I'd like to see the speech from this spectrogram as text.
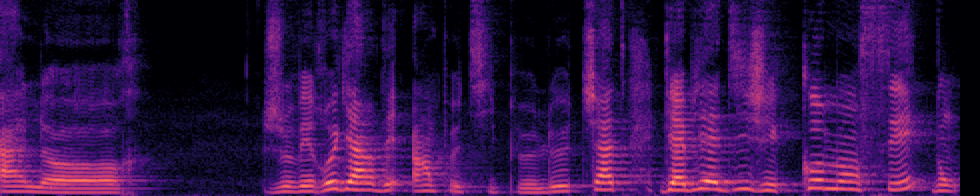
Alors, je vais regarder un petit peu le chat. Gabi a dit j'ai commencé. Donc,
